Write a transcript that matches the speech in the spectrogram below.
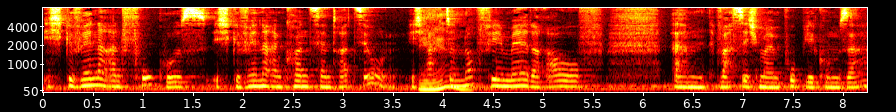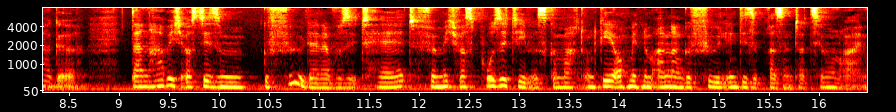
ich gewinne an Fokus, ich gewinne an Konzentration. Ich Ja. achte noch viel mehr darauf, ähm, was ich meinem Publikum sage. Dann habe ich aus diesem Gefühl der Nervosität für mich was Positives gemacht und gehe auch mit einem anderen Gefühl in diese Präsentation rein.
